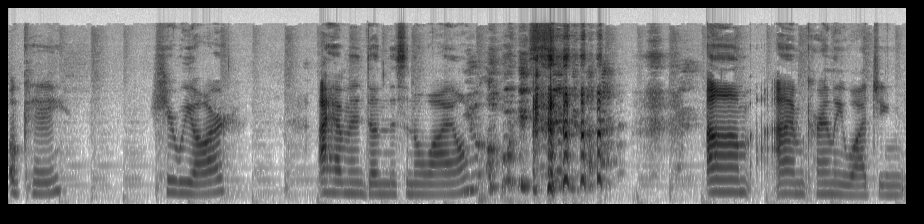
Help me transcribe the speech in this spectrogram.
Okay. Here we are. I haven't done this in a while. You always. Um, I'm currently watching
